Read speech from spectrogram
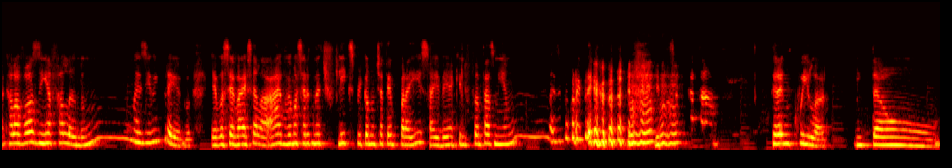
aquela vozinha falando, hum, mas e o emprego? E aí você vai, sei lá, ah, vou ver uma série do Netflix porque eu não tinha tempo para isso, aí vem aquele fantasminha, hum, mas e procurar emprego? Uhum, então você uhum. fica tá, tranquila. Então,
